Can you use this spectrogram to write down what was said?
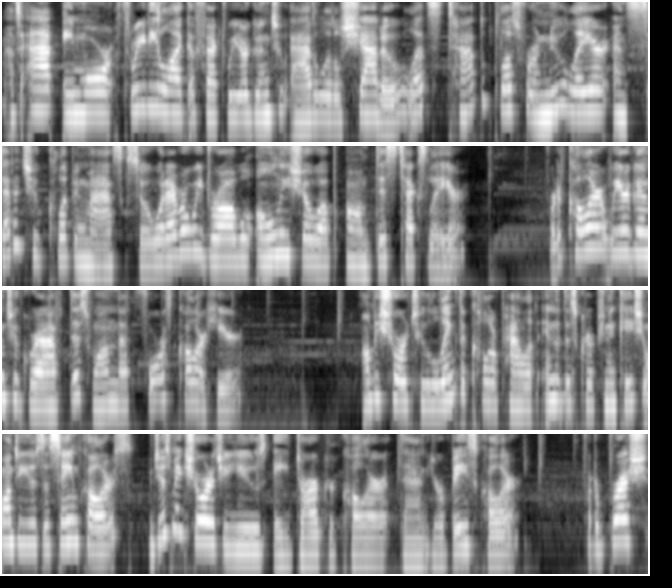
And to add a more 3D-like effect, we are going to add a little shadow. Let's tap the plus for a new layer and set it to clipping mask. So whatever we draw will only show up on this text layer. For the color, we are going to grab this one, that fourth color here. I'll be sure to link the color palette in the description in case you want to use the same colors. But just make sure that you use a darker color than your base color. For the brush,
